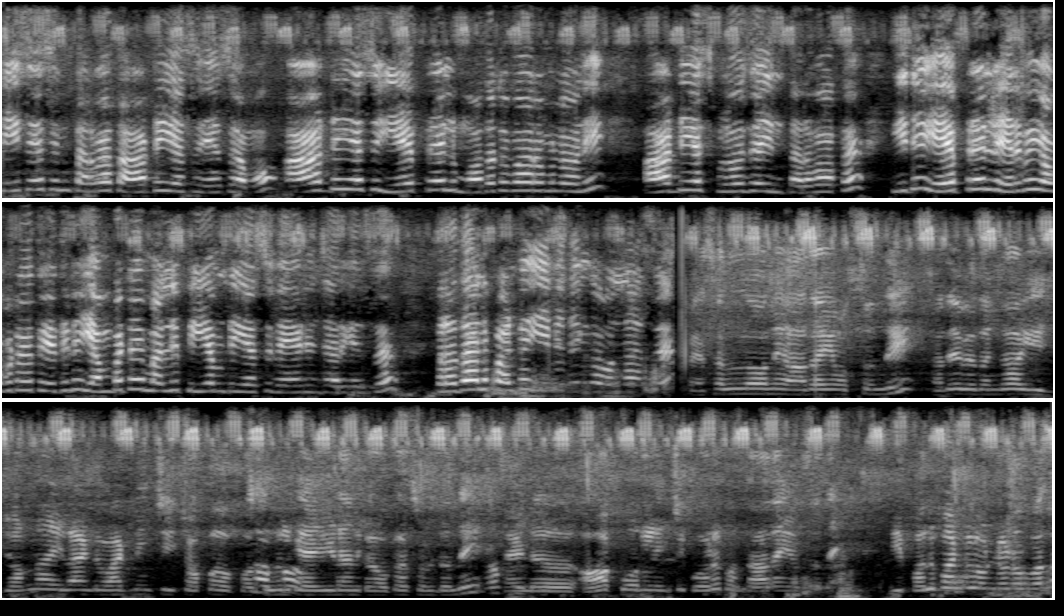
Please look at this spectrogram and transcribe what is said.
తీసేసిన తర్వాత ఆర్డీఎస్ వేసామో ఆర్డీఎస్ ఏప్రిల్ మొదటి వారంలోని ఆర్డీఎస్ క్లోజ్ అయిన తర్వాత ఇది ఏప్రిల్ ఇరవై ఒకటో తేదీన ఎంబటే మళ్ళీ పిఎండిఎస్ వేయడం జరిగింది సార్. ప్రధాన పంట ఈ విధంగా ఉన్నది సార్. పెసల్లోనే ఆదాయం వస్తుంది. అదే విధంగా ఈ జొన్న ఇలాంటి వాటి నుంచి చొప్ప పశువులకి వేయడానికి అవకాశం ఉంటుంది. అండ్ ఆకుకూరల నుంచి కూడా కొంత ఆదాయం వస్తుంది. ఈ పలు పంటలు ఉండడం వల్ల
